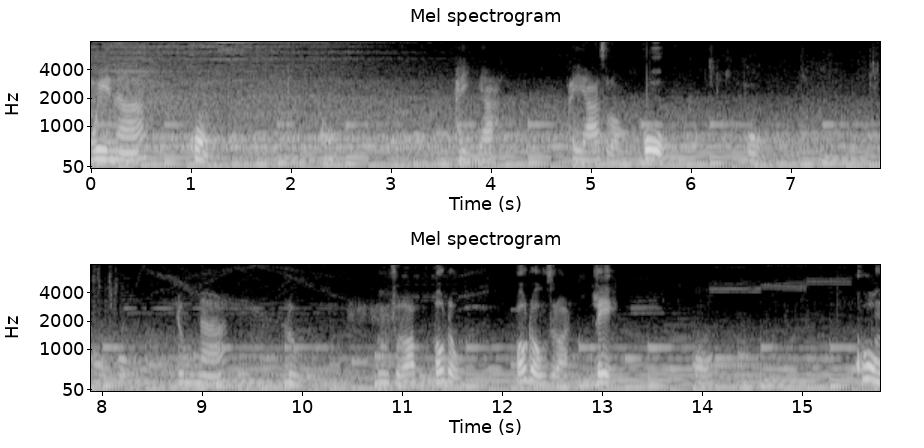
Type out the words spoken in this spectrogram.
မွေနာခွန်ခွန်ဖယားဖယားဆိုတော့ကိုကိုခွန်ကိုလူနာလူလူဆိုတော့ဗုဒ္ဓံဗုဒ္ဓံဆိုတော့လေကိုခွန်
